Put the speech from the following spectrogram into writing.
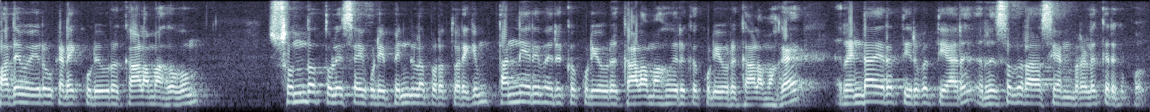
பதவி உயர்வு கிடைக்கக்கூடிய ஒரு காலமாகவும் சொந்த தொழில் செய்யக்கூடிய பெண்களை பொறுத்த வரைக்கும் தன்னிறைவு இருக்கக்கூடிய ஒரு காலமாக இருக்கக்கூடிய ஒரு காலமாக ரெண்டாயிரத்தி இருபத்தி ஆறு ரிசர்வ் ராசி அன்பர்களுக்கு இருக்க போகுது.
